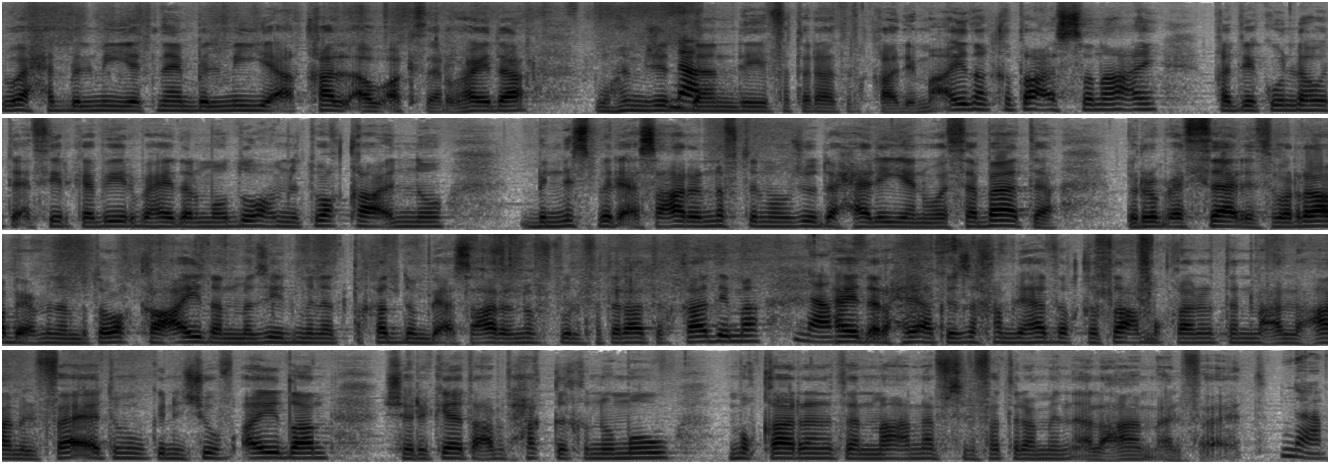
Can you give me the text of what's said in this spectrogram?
1% 2% أقل أو أكثر وهذا مهم جدا نعم. للفترات القادمة. أيضا قطاع الصناعي قد يكون له تأثير كبير بهذا الموضوع. ونتوقع أنه بالنسبة لأسعار النفط الموجودة حاليا وثباتها بالربع الثالث والرابع من المتوقع أيضا مزيد من التقدم بأسعار النفط في الفترات القادمة. نعم. هذا رح يعطي زخم لهذا القطاع مقارنة مع العام الفائت وممكن نشوف أيضا شركات عم تحقق نمو مقارنة مع نفس الفترة من العام الفائت. نعم.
